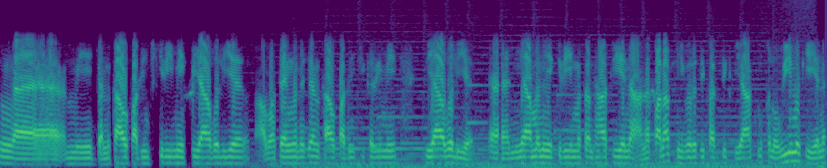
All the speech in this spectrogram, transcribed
මේ ජනතාව පදිංචි කිරීමේ ක්‍රියාවලිය අවතැන් වන ජනතාව පදිංචි කිරීමේ ක්‍රියාවලිය නියාමනය කිරීම සඳහා තියෙන අනපනත් නිවැරදි පරිදි ක්‍රියාත්මක නොවීම කියන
